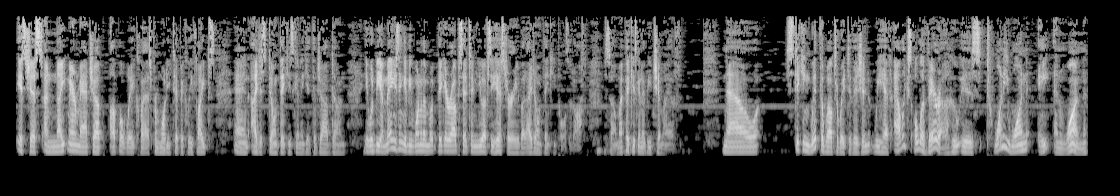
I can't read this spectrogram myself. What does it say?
It's just a nightmare matchup up a weight class from what he typically fights, and I just don't think he's going to get the job done. It would be amazing. It'd be one of the bigger upsets in UFC history, but I don't think he pulls it off. So my pick is going to be Chimaev. Now, sticking with the welterweight division, we have Alex Oliveira, who is 21, 8 and 1,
